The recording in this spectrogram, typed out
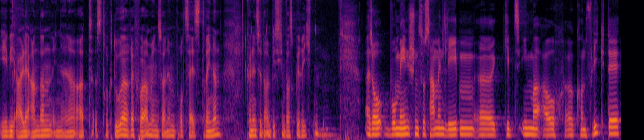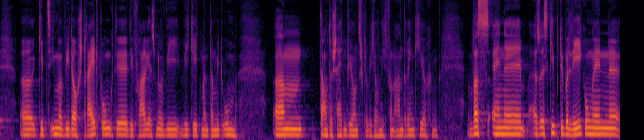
eh wie alle anderen, in einer Art Strukturreform, in so einem Prozess drinnen. Können Sie da ein bisschen was berichten? Also wo Menschen zusammenleben, gibt es immer auch Konflikte äh, gibt es immer wieder auch Streitpunkte. Die Frage ist nur, wie, wie geht man damit um? Ähm, da unterscheiden wir uns, glaube ich, auch nicht von anderen Kirchen. Was eine, also es gibt Überlegungen, äh,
